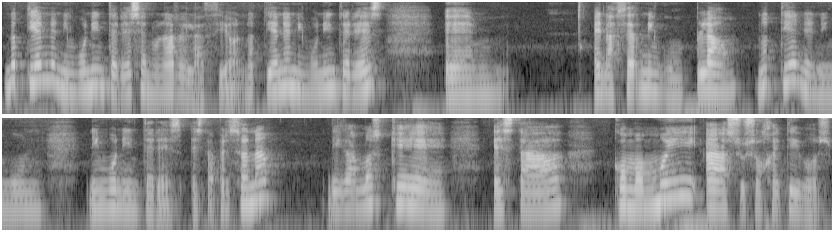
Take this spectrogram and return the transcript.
no tiene ningún interés en una relación, no tiene ningún interés en, en hacer ningún plan, no tiene ningún, ningún interés. Esta persona, digamos que está como muy a sus objetivos,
